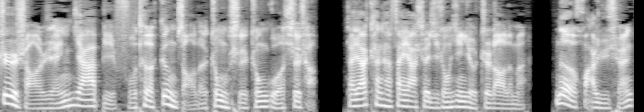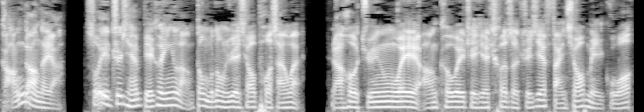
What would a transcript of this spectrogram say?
至少人家比福特更早的重视中国市场，大家看看泛亚设计中心就知道了嘛，那话语权杠杠的呀。所以之前别克英朗动不动月销破三万，然后君威、昂科威这些车子直接反销美国。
